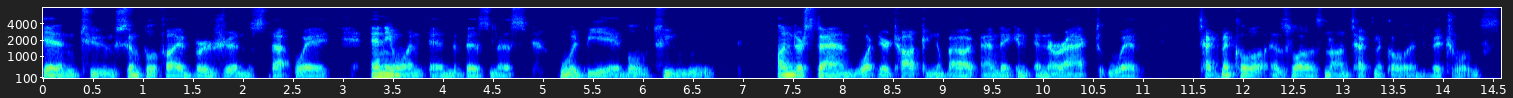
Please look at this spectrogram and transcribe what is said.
into simplified versions. That way, anyone in the business would be able to understand what you're talking about and they can interact with technical as well as non-technical individuals.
